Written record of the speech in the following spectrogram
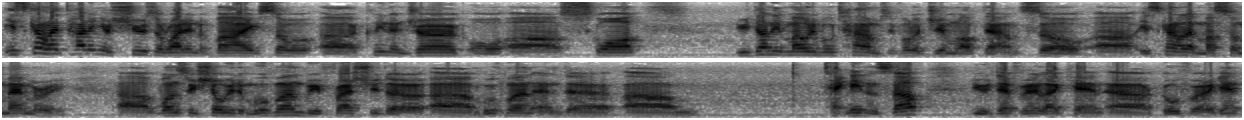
it's kind of like tightening your shoes or riding a bike. So uh, clean and jerk or uh, squat you've done it multiple times before the gym lockdown. So uh, it's kind of like muscle memory. Uh, once we show you the movement, refresh you the uh, movement and the um, technique and stuff, you definitely like can uh, go for it again.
